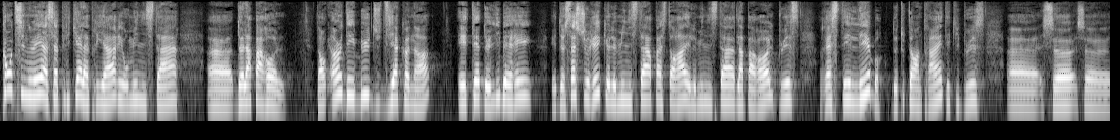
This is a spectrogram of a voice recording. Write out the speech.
continuer à s'appliquer à la prière et au ministère euh, de la parole. Donc, un des buts du diaconat était de libérer et de s'assurer que le ministère pastoral et le ministère de la parole puissent rester libres de toute entrainte et qu'ils puissent euh, se,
